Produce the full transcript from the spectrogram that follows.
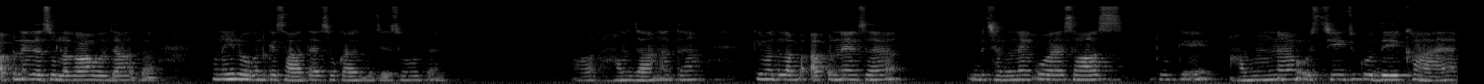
अपने जैसो लगाव हो जाता उन्हीं लोगों के साथ ऐसो का वजह से होता है। और हम जानत हैं कि मतलब अपने से बिछड़ने को एहसास, क्योंकि हमने उस चीज़ को देखा है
